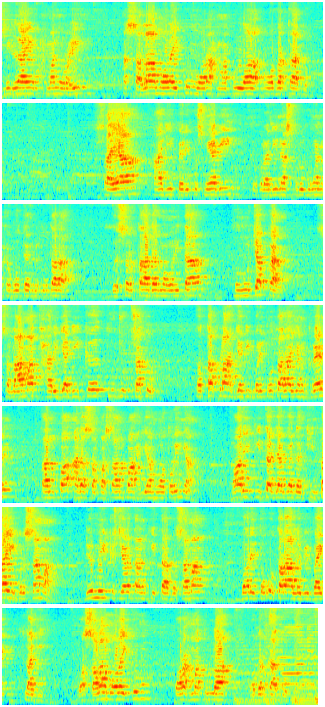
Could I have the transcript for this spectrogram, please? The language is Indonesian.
Bismillahirrahmanirrahim. Assalamualaikum warahmatullahi wabarakatuh. Saya Haji Peri Kusmiadi Kepala Dinas Perhubungan Kabupaten Belitung Utara beserta Dharma Wanita mengucapkan Selamat Hari Jadi ke-71 Tetaplah jadi Belitung Utara yang keren tanpa ada sampah-sampah yang mengotorinya Mari kita jaga dan cintai bersama demi kesejahteraan kita bersama Barito Utara lebih baik lagi. Wassalamualaikum warahmatullahi wabarakatuh.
